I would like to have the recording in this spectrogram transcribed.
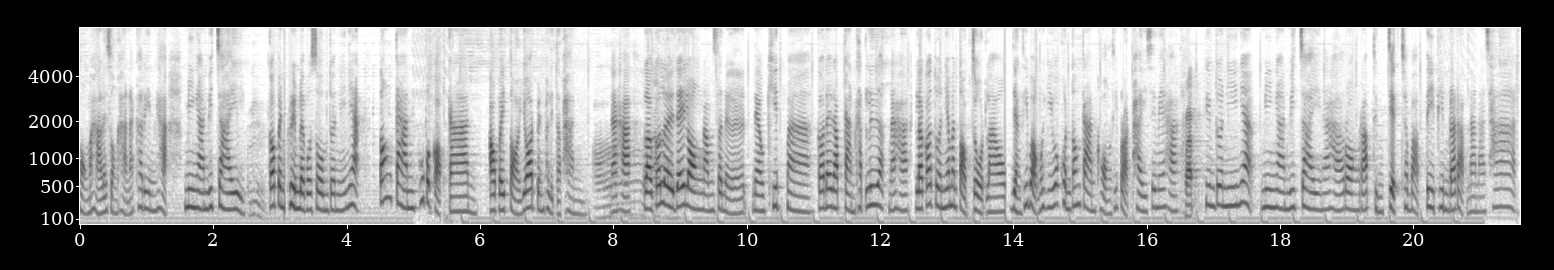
ของมหาลัยสงขลานครินทร์ค่ะ มีงานวิจัยอืมก็เป็นครีมไลโปโซมตัวนี้เนี่ย ต้องการผู้ประกอบการเอาไปต่อยอดเป็นผลิตภัณฑ์อ๋อนะคะ เราก็เลยได้ลองนำเสนอแนวคิดมา ก็ได้รับการคัดเลือกนะคะ แล้วก็ตัวนี้มันตอบโจทย์เรา อย่างที่บอกเมื่อกี้ว่าคนต้องการของที่ปลอดภัยใช่ไหมคะครับครีมตัวนี้เนี่ยมีงานวิจัยนะคะ รองรับถึง 7 ฉบับตีพิมพ์ระดับนานาชาติ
